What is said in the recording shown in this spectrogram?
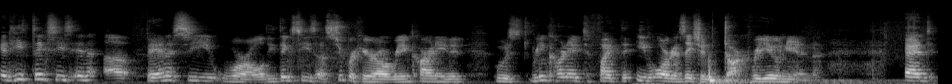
and he thinks he's in a fantasy world. He thinks he's a superhero reincarnated, who is reincarnated to fight the evil organization Dark Reunion, and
